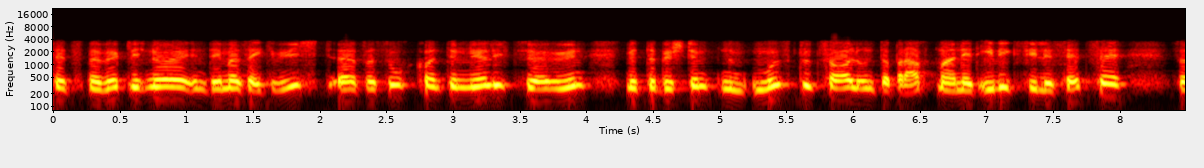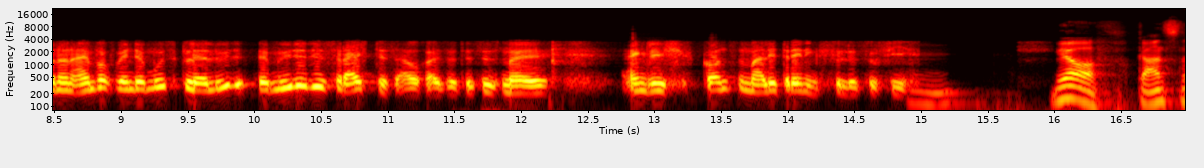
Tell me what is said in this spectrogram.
setzt man wirklich nur, indem man sein Gewicht äh, versucht kontinuierlich zu erhöhen mit der bestimmten Muskelzahl und da braucht man nicht ewig viele Sätze, sondern einfach, wenn der Muskel ermüdet ist, reicht das auch. Also das ist mal eigentlich ganz normale Trainingsphilosophie. Mhm. Ja, ganz,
